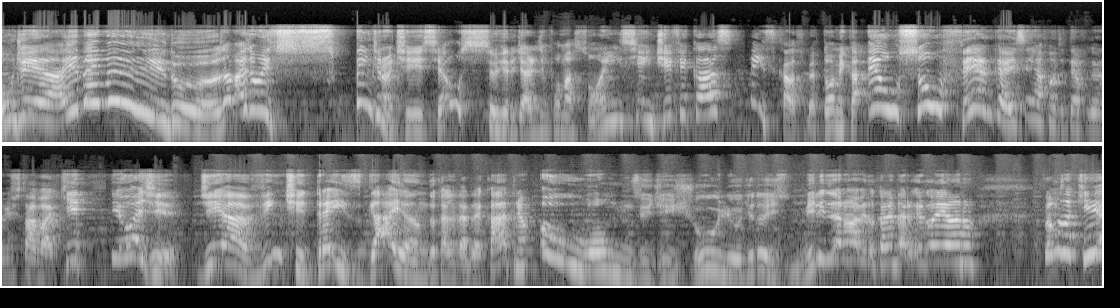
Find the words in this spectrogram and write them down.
Bom dia e bem-vindos a mais um Spin de Notícia, o seu giro diário de informações científicas em escala subatômica. Eu sou o Fenka e sem há quanto tempo que eu não estava aqui. E hoje, dia 23 Gaian do calendário Decatrian, ou 11 de julho de 2019 do calendário gregoriano, vamos aqui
